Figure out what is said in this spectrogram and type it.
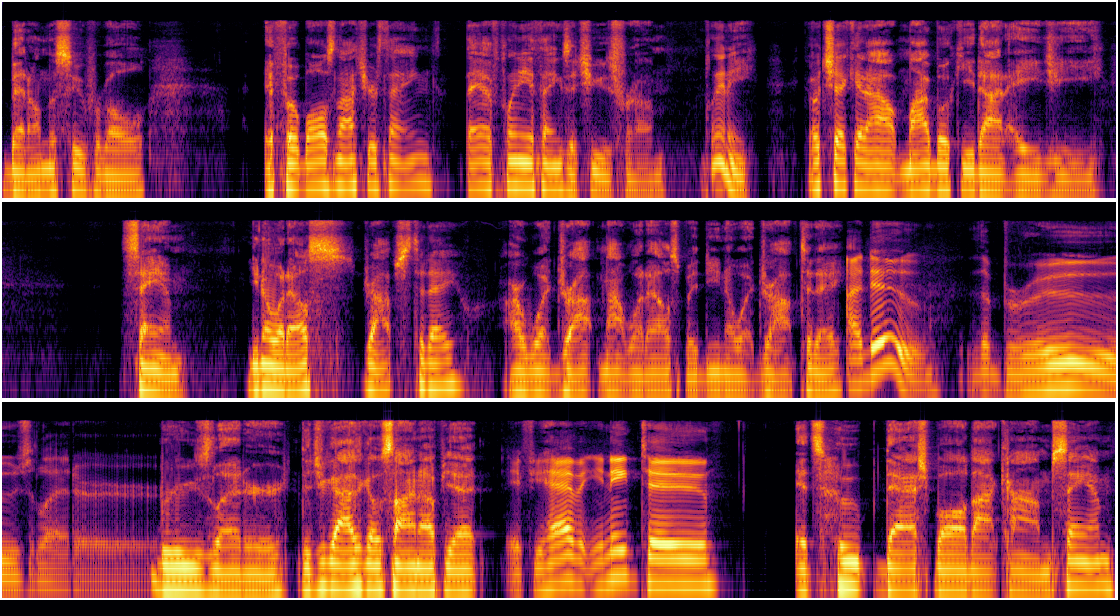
Bet on the Super Bowl. If football's not your thing, they have plenty of things to choose from. Plenty. Go check it out. MyBookie.ag. Sam, you know what else drops today? Or what dropped? Not what else, but do you know what dropped today? I do. The bruise letter. Bruise letter. Did you guys go sign up yet? If you haven't, you need to. It's hoop-ball.com. Sam,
